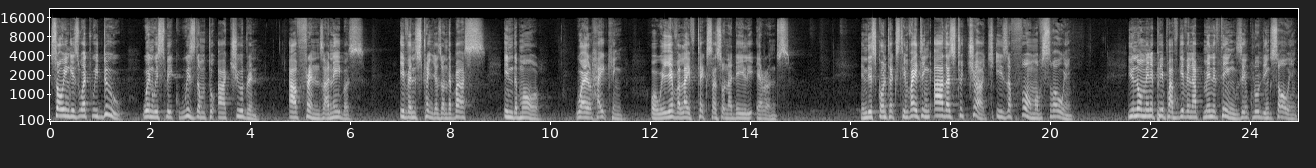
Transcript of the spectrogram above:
Sowing is what we do when we speak wisdom to our children, our friends, our neighbors, even strangers on the bus, in the mall, while hiking, or wherever life takes us on our daily errands. In this context, inviting others to church is a form of sowing. You know, many people have given up many things, including sowing.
